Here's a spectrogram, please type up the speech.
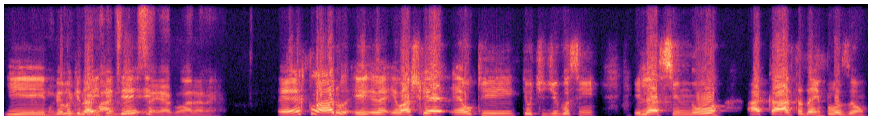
E é pelo que dá a entender, isso aí agora, né? é claro, é- eu acho que é, é o que, que eu te digo assim, ele assinou a carta da implosão.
